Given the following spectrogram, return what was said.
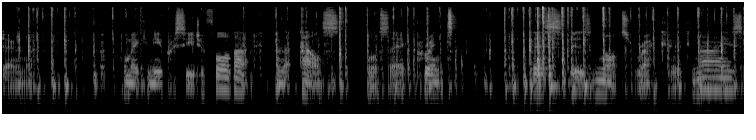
donor. We'll make a new procedure for that, and then else we'll say print. This is not recognized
